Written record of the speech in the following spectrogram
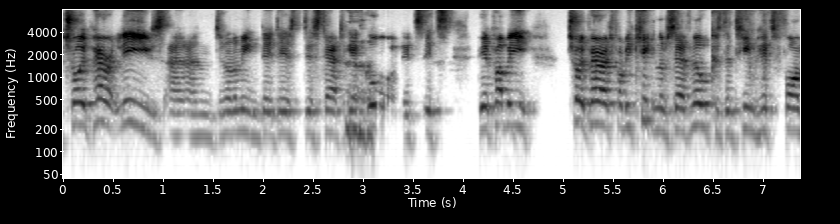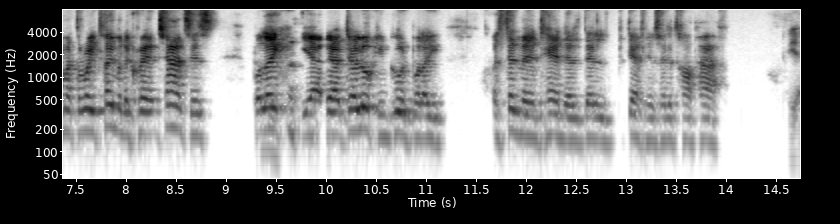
Troy Parrott leaves, and, and you know what I mean. They, they, they start to get going. It's it's they're probably Troy Parrott's probably kicking himself now because the team hits form at the right time and they're creating chances. But like, yeah, they're, they're looking good. But I I still maintain they'll they'll definitely inside the top half. yeah,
